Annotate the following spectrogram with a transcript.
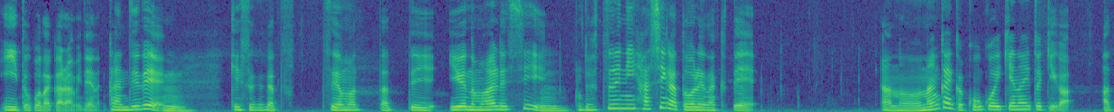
いいとこだから」みたいな感じでうん。結束がつ強まったっていうのもあるし、うん。普通に橋が通れなくてあの何回か高校行けない時があっ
